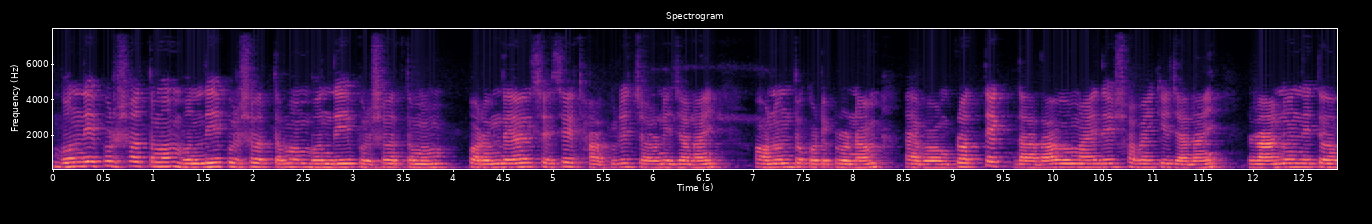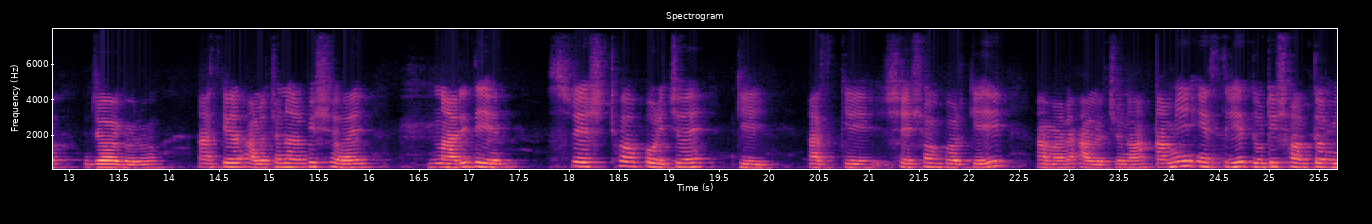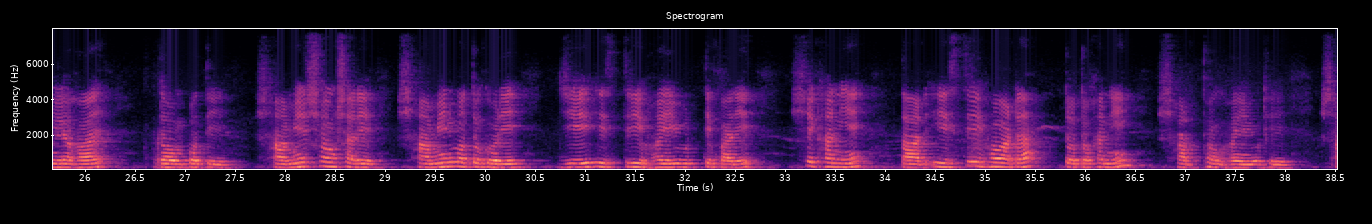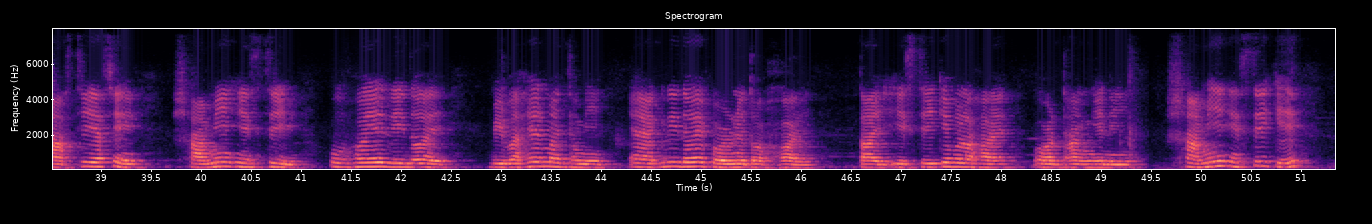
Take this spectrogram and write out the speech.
বন্দে পুরুষোত্তমম বন্দে পুরুষোত্তমম বন্দে পুরুষোত্তমম। পরম দয়াল শেষে ঠাকুরের চরণে জানাই অনন্ত কোটি প্রণাম এবং প্রত্যেক দাদা ও মায়েদের সবাইকে জানাই রানন্দিত জয় গুরু। আজকের আলোচনার বিষয়, নারীদের শ্রেষ্ঠ পরিচয় কি? আজকে সে সম্পর্কে আমার আলোচনা। আমি স্ত্রীর দুটি শব্দ মিলে হয় দম্পতি স্বামীর সংসারে স্বামীর মতো করে যে স্ত্রী হয়ে উঠতে পারে, সেখানে তার স্ত্রী হওয়াটা ততখানি সার্থক হয়ে ওঠে। শাস্ত্রী আছে, স্বামী, স্ত্রী উভয়ের হৃদয় বিবাহের মাধ্যমে এক হৃদয়ে পরিণত হয়, তাই স্ত্রীকে বলা হয় অর্ধাঙ্গিনী। স্বামী, স্ত্রীকে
